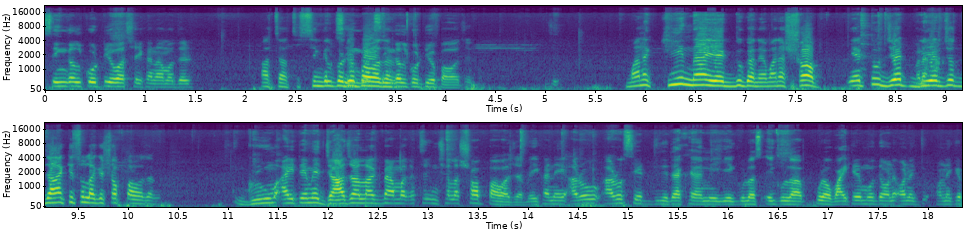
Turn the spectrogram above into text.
সিঙ্গেল কোটিও আছে এখানে আমাদের। আচ্ছা আচ্ছা সিঙ্গেল কোটিও পাওয়া যাবে। সিঙ্গেল কোটিও পাওয়া যায় মানে কি নাই এক দোকানে মানে সব এ টু জেড বিয়ের যা কিছু লাগে সব পাওয়া যাবে। গ্রুম আইটেমে যা যা লাগবে আমার কাছে ইনশাল্লাহ সব পাওয়া যাবে। এখানে আরও আরও সেট যদি দেখাই আমি এগুলা এগুলা পুরো হোয়াইটের মধ্যে অনেক অনেক অনেকে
